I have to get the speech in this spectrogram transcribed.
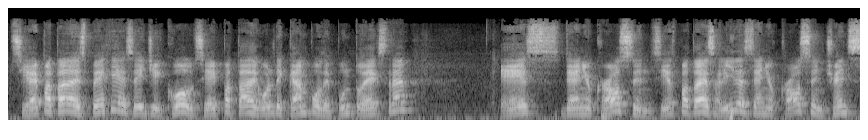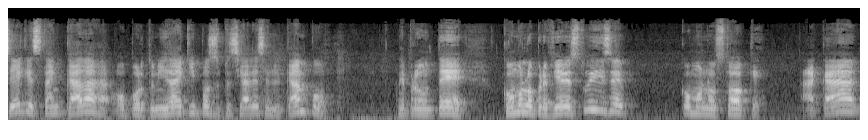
Si hay patada de despeje es AJ Cole. Si hay patada de gol de campo de punto extra es Daniel Carlson. Si es patada de salida es Daniel Carlson. Trent Sig está en cada oportunidad de equipos especiales en el campo. Le pregunté, ¿cómo lo prefieres tú? Y dice, como nos toque. Acá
